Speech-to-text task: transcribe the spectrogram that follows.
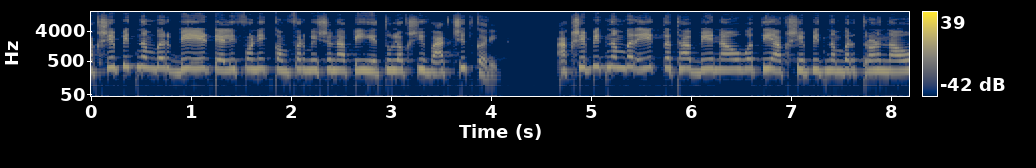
આક્ષેપિત નંબર બે એ ટેલિફોનિક કન્ફર્મેશન આપી હેતુલક્ષી વાતચીત કરી. આક્ષેપિત નંબર એક તથા બે નાઓ વતી આક્ષેપિત નંબર ત્રણ નાઓ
